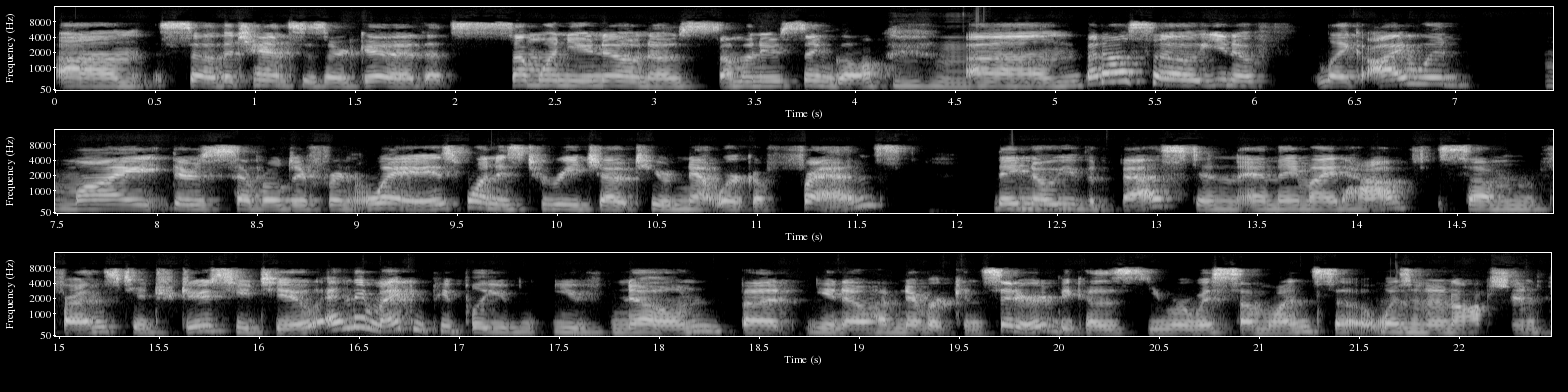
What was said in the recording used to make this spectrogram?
Um, so the chances are good that someone you know knows someone who's single. Mm-hmm. Um, but also, you know, like I would, my, there's several different ways. One is to reach out to your network of friends they know you the best and, and they might have some friends to introduce you to and they might be people you've, you've known but you know have never considered because you were with someone so it wasn't an option.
